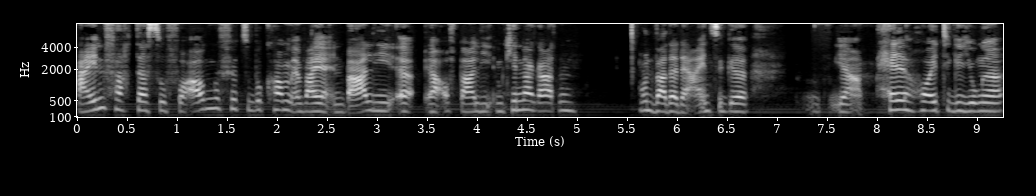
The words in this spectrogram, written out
einfach, das so vor Augen geführt zu bekommen. Er war ja in Bali, äh, ja auf Bali im Kindergarten und war da der einzige ja hellhäutige Junge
